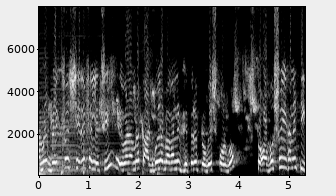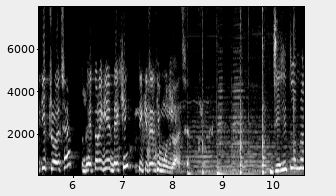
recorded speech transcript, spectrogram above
আমরা ব্রেকফাস্ট সেরে ফেলেছি, এবার আমরা কাঠগোলা বাগানের ভেতরে প্রবেশ করব। তো অবশ্যই এখানে টিকিট রয়েছে ভেতরে গিয়ে দেখি টিকিটের কি মূল্য আছে। যেহেতু আমরা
